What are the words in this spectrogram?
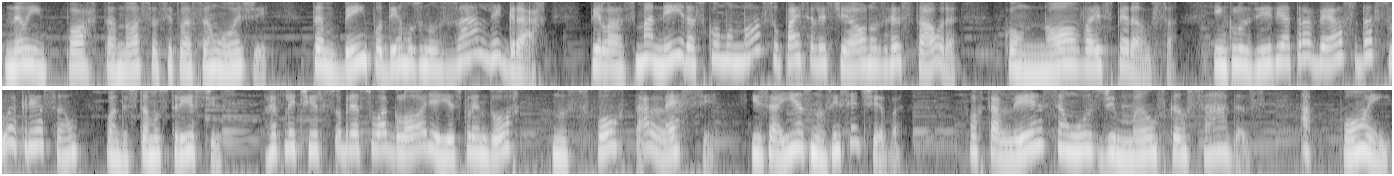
Não importa a nossa situação hoje, também podemos nos alegrar pelas maneiras como nosso Pai Celestial nos restaura com nova esperança, inclusive através da sua criação. Quando estamos tristes, refletir sobre a sua glória e esplendor nos fortalece. Isaías nos incentiva. Fortaleçam os de mãos cansadas, apoiem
